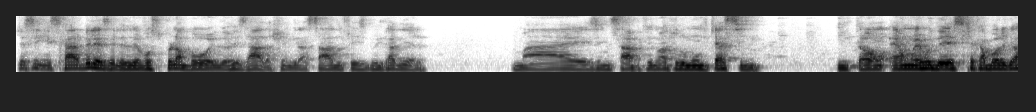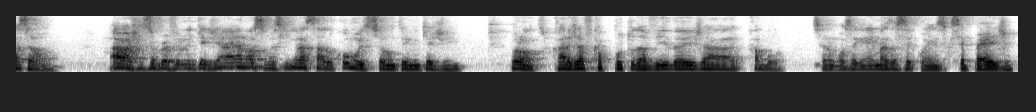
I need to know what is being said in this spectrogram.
Que assim, esse cara, beleza, ele levou super na boa, ele deu risada, achou engraçado e fez brincadeira. Mas a gente sabe que não é todo mundo que é assim. Então, é um erro desse que acabou a ligação. Ah, eu acho que seu perfil no LinkedIn. Ah, é, nossa, mas que engraçado. Como isso se eu não tenho LinkedIn? Pronto, o cara já fica puto da vida e já acabou. Você não consegue nem mais a sequência que você perde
